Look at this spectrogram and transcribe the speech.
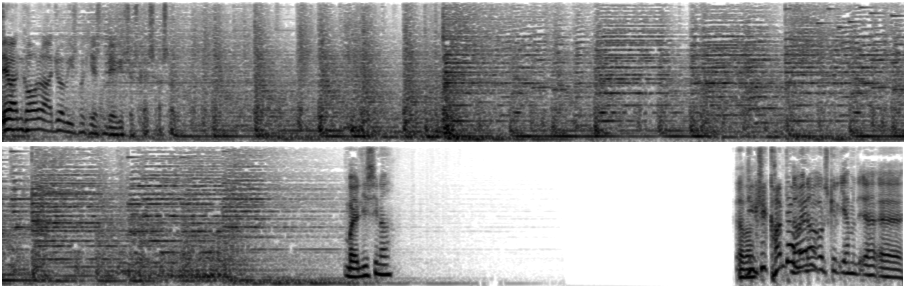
Det var den korte radioavis med Kirsten Birgit Sjøtskrets Må jeg lige sige noget? Eller hvad? Komme der Nå, med nå, det. undskyld. Jamen, jeg, øh,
